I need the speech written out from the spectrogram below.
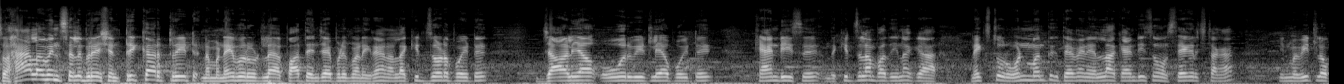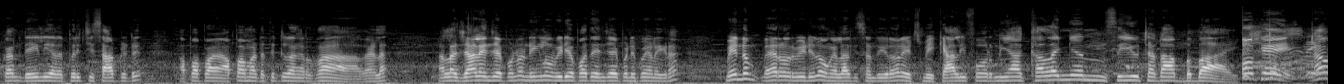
So Halloween celebration trick or treat நம்ம நெய்பர்ஹுட்டில் பார்த்து என்ஜாய் பண்ணி பண்ணிக்கிறேன் நல்லா கிட்ஸோட போயிட்டு ஜாலியாக ஒவ்வொரு வீட்லேயாக போயிட்டு கேண்டீஸு இந்த கிட்ஸ்லாம் பார்த்தீங்கன்னா நெக்ஸ்ட் ஒரு ஒன் மந்த்துக்கு தேவையான எல்லா கேண்டீஸும் சேகரிச்சிட்டாங்க. இனிமேல் வீட்டில் உட்காந்து டெய்லி அதை பிரித்து சாப்பிட்டுட்டு அப்பா அப்பா அப்பா அம்மாட்ட திட்டு வாங்குறது தான் வேலை. நல்லா ஜாலியாக என்ஜாய் பண்ணோம். நீங்களும் வீடியோ பார்த்து என்ஜாய் பண்ணிப்போம் நினைக்கிறேன். மீண்டும் வேற ஒரு வீடியோல உங்க எல்லாத்தையும் சந்திக்கிறோம் இட்ஸ் மீ கலிஃபோர்னியா கலைஞன் see you tata bye bye okay now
